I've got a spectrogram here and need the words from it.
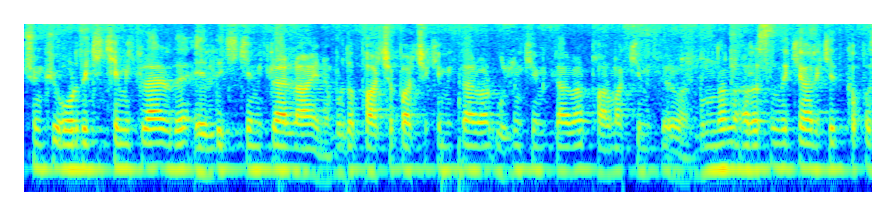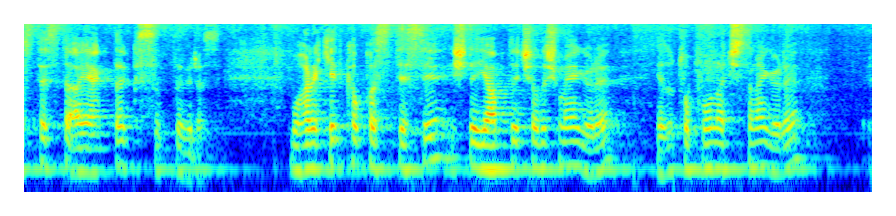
Çünkü oradaki kemikler de eldeki kemiklerle aynı. Burada parça parça kemikler var, uzun kemikler var, parmak kemikleri var. Bunların arasındaki hareket kapasitesi de ayakta kısıtlı biraz. Bu hareket kapasitesi işte yaptığı çalışmaya göre ya da topuğun açısına göre e,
